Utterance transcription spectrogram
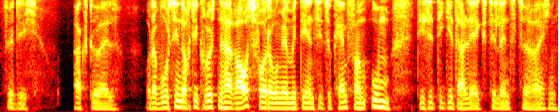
für dich aktuell? Oder wo sind auch die größten Herausforderungen, mit denen Sie zu kämpfen haben, um diese digitale Exzellenz zu erreichen?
